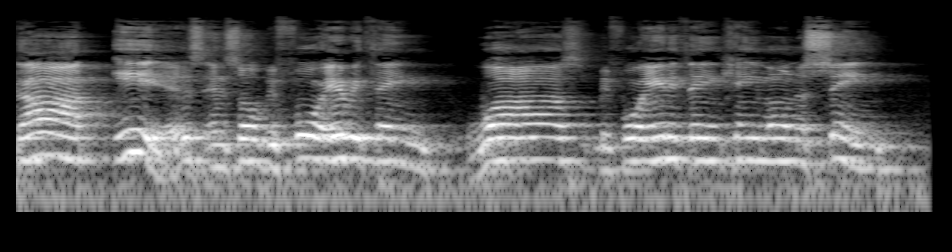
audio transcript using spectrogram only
God is, and so before everything was, before anything came on the scene,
